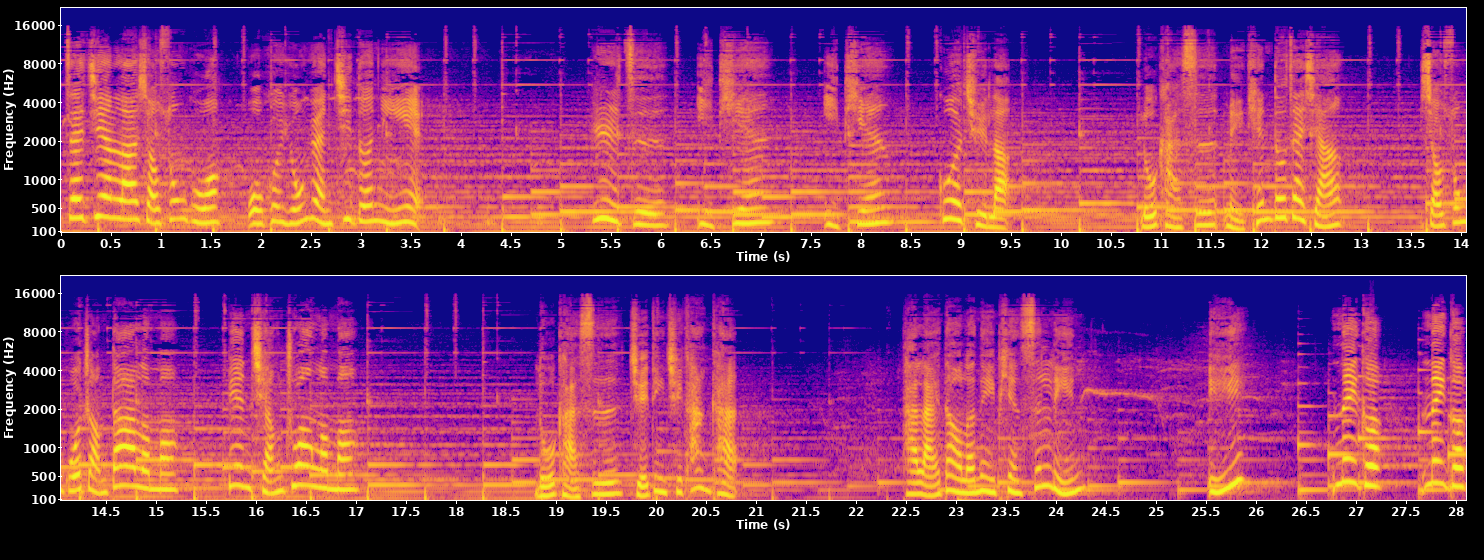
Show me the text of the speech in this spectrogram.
再见了，小松果，我会永远记得你。日子一天一天。过去了，卢卡斯每天都在想：小松果长大了吗？变强壮了吗？卢卡斯决定去看看。他来到了那片森林。咦，那个那个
